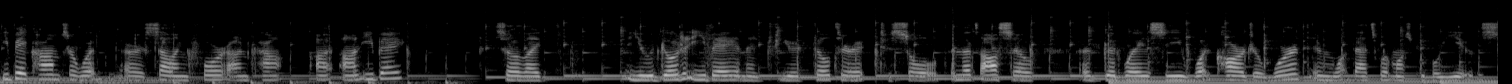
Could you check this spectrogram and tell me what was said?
eBay comps are what are selling for on com- on, on eBay. So like you would go to eBay and then you would filter it to sold, and that's also a good way to see what cards are worth and what that's what most people use.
